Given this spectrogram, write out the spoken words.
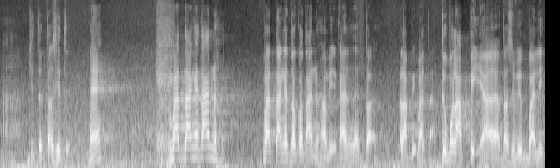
Ha, kita tak situ. Eh? Batangnya tanah. Batangnya toko tanah ambil kan tak lapik bantal tu pun lapik ya tak sebab balik.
